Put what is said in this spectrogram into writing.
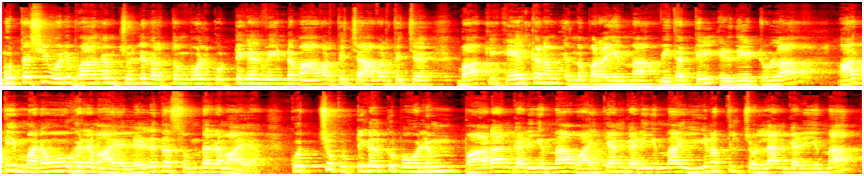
മുത്തശ്ശി ഒരു ഭാഗം ചൊല്ലി നിർത്തുമ്പോൾ കുട്ടികൾ വീണ്ടും ആവർത്തിച്ച് ആവർത്തിച്ച് ബാക്കി കേൾക്കണം എന്ന് പറയുന്ന വിധത്തിൽ എഴുതിയിട്ടുള്ള അതിമനോഹരമായ ലളിത സുന്ദരമായ കൊച്ചു കുട്ടികൾക്ക് പോലും പാടാൻ കഴിയുന്ന വായിക്കാൻ കഴിയുന്ന ഈണത്തിൽ ചൊല്ലാൻ കഴിയുന്ന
